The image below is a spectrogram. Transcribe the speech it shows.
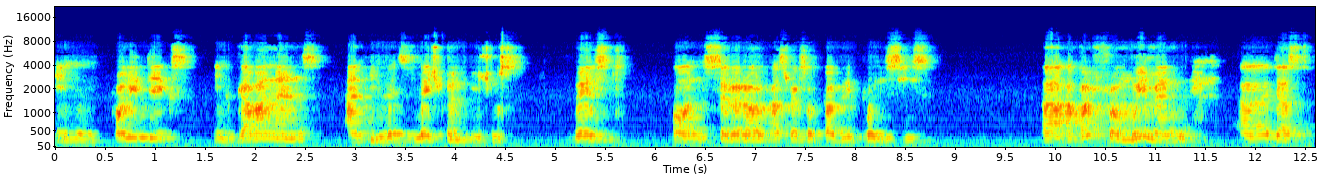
in politics, in governance, and in legislation issues based on several aspects of public policies. Uh, apart from women, uh, just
